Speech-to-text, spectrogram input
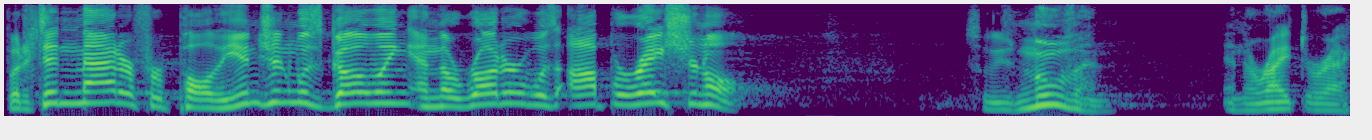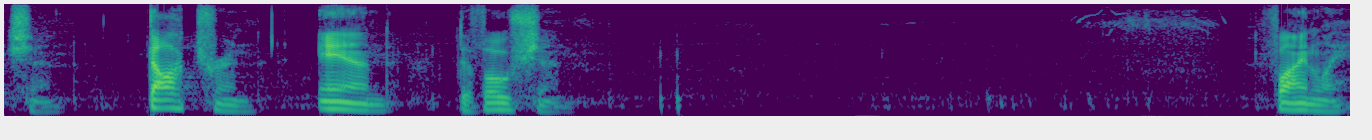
But it didn't matter for Paul. The engine was going and the rudder was operational. So he's moving in the right direction doctrine and devotion. Finally,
